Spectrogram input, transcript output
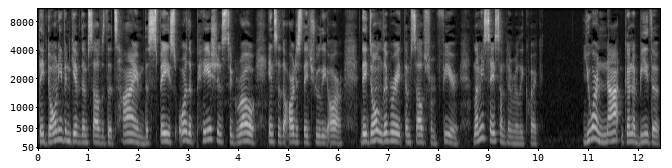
they don't even give themselves the time, the space, or the patience to grow into the artist they truly are. They don't liberate themselves from fear. Let me say something really quick. You are not going to be the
